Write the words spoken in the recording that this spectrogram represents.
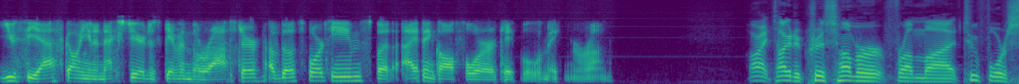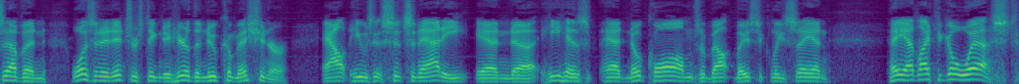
UCF going into next year, just given the roster of those four teams. But I think all four are capable of making a run. All right, talking to Chris Hummer from uh, 247. Wasn't it interesting to hear the new commissioner out? He was at Cincinnati, and uh, he has had no qualms about basically saying, hey, I'd like to go west.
